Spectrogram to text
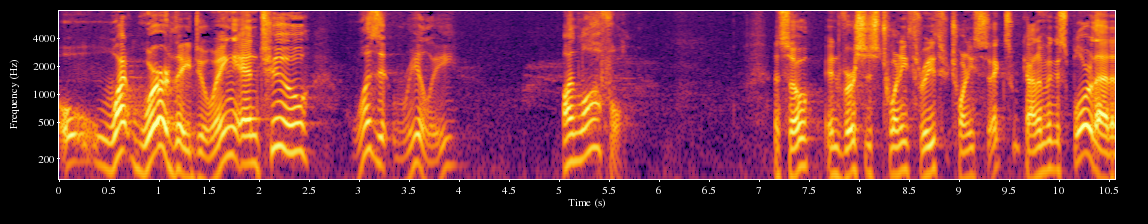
what were they doing? And two, was it really unlawful? And so in verses 23 through 26, we kind of explore that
